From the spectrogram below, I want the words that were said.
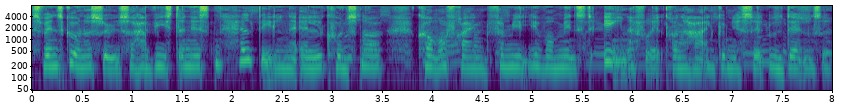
Svenske undersøgelser har vist, at næsten halvdelen af alle kunstnere kommer fra en familie, hvor mindst en af forældrene har en gymnasiel uddannelse.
